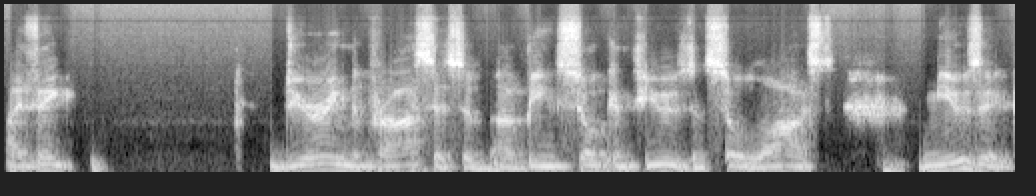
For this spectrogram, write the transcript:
I think during the process of, of being so confused and so lost, music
